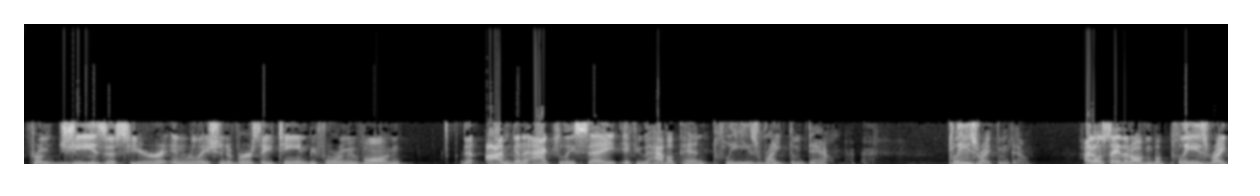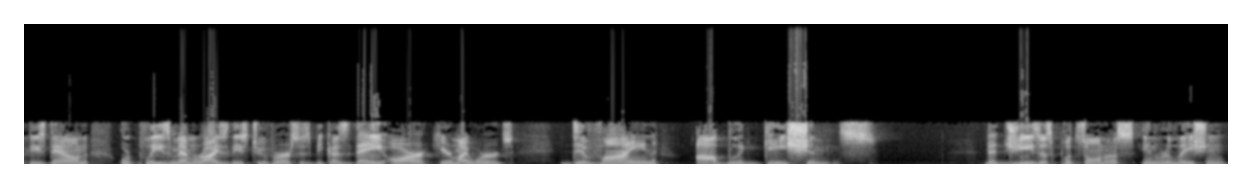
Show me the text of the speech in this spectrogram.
from Jesus here in relation to verse 18 before we move on that I'm going to actually say, if you have a pen, please write them down. Please write them down. I don't say that often, but please write these down or please memorize these two verses because they are, hear my words, divine obligations that Jesus puts on us in relation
